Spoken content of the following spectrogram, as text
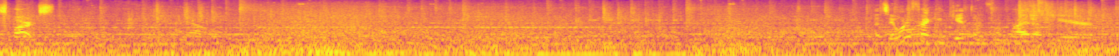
Sparks. Let's see, I wonder if I can get them from right up here.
